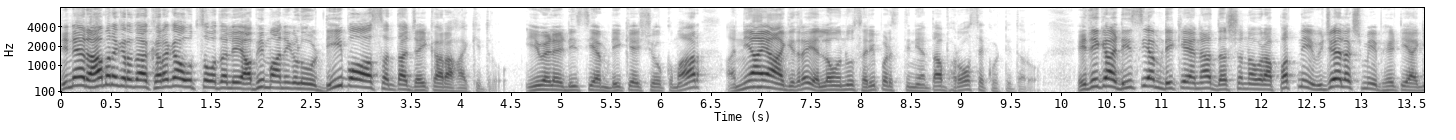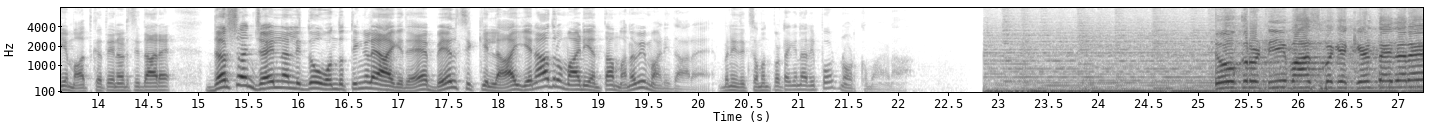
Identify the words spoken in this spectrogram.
ನಿನ್ನೆ ರಾಮನಗರದ ಕರಗ ಉತ್ಸವದಲ್ಲಿ ಅಭಿಮಾನಿಗಳು ಡಿ ಬಾಸ್ ಅಂತ ಜೈಕಾರ ಹಾಕಿದ್ರು. ಈ ವೇಳೆ ಡಿಸಿಎಂ ಡಿ ಕೆ ಶಿವಕುಮಾರ್, ಅನ್ಯಾಯ ಆಗಿದ್ರೆ ಎಲ್ಲವನ್ನೂ ಸರಿಪಡಿಸ್ತೀನಿ ಅಂತ ಭರವಸೆ ಕೊಟ್ಟಿದ್ದರು. ಇದೀಗ ಡಿಸಿಎಂ ಡಿಕೆಯನ್ನ ದರ್ಶನ್ ಅವರ ಪತ್ನಿ ವಿಜಯಲಕ್ಷ್ಮಿ ಭೇಟಿಯಾಗಿ ಮಾತುಕತೆ ನಡೆಸಿದ್ದಾರೆ. ದರ್ಶನ್ ಜೈಲಿನಲ್ಲಿದ್ದು ಒಂದು ತಿಂಗಳೇ ಆಗಿದೆ, ಬೇಲ್ ಸಿಕ್ಕಿಲ್ಲ, ಏನಾದರೂ ಮಾಡಿ ಅಂತ ಮನವಿ ಮಾಡಿದ್ದಾರೆ. ಬನ್ನಿ, ಇದಕ್ಕೆ ಸಂಬಂಧಪಟ್ಟಾಗಿನ ರಿಪೋರ್ಟ್ ನೋಡ್ಕೊಂಬೋಣ ಯುವಕರು ಡಿ ಬಾಸ್ ಬಗ್ಗೆ ಕೇಳ್ತಾ ಇದ್ದಾರೆ.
